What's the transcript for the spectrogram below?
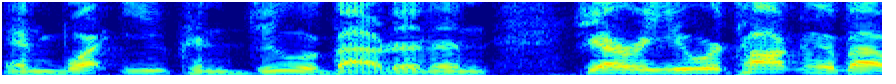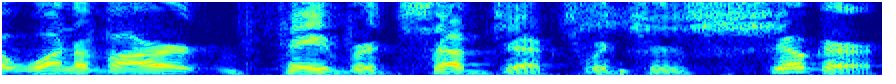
and What You Can Do About It. And Jerry, you were talking about one of our favorite subjects, which is sugar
